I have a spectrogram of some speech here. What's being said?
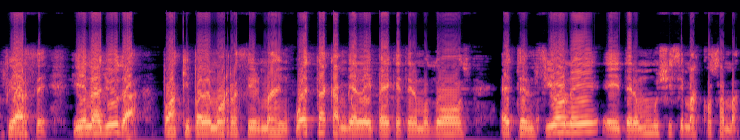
fiarse. Y en ayuda, pues aquí podemos recibir más encuestas, cambiar la IP que tenemos dos extensiones y tenemos muchísimas cosas más.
